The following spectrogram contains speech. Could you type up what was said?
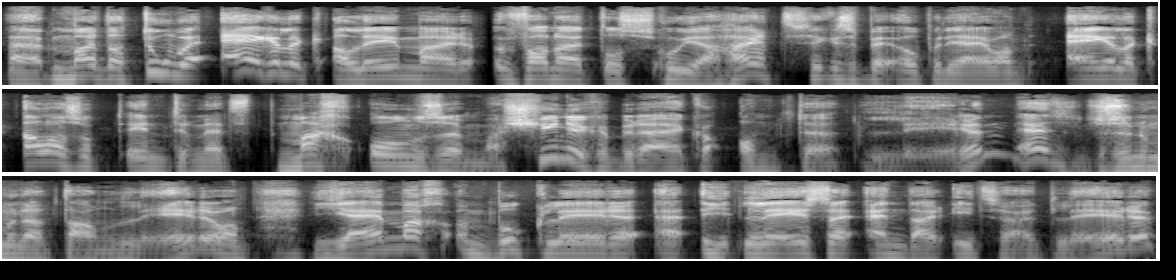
Uh, maar dat doen we eigenlijk alleen maar vanuit ons goede hart, zeggen ze bij OpenAI. Want eigenlijk alles op het internet mag onze machine gebruiken om te leren. Hè. Ze noemen dat dan leren. Want jij mag een boek leren, eh, lezen en daar iets uit leren.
